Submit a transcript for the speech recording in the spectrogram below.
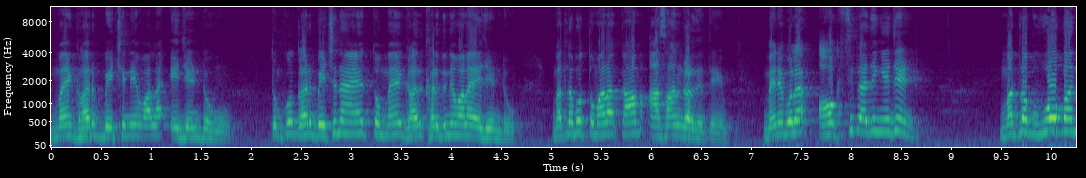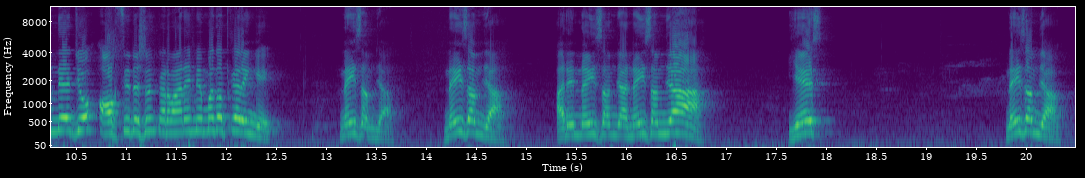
मैं घर बेचने वाला एजेंट हूँ। तुमको घर बेचना है तो मैं घर खरीदने वाला एजेंट हूँ। मतलब वो तुम्हारा काम आसान कर देते हैं। मैंने बोला, ऑक्सीडाइजिंग एजेंट? मतलब वो बंदे जो ऑक्सीडेशन करवाने में मदद करेंगे? नहीं समझा। नहीं समझा। अरे, नहीं समझा नहीं समझा। यस नहीं समझा।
